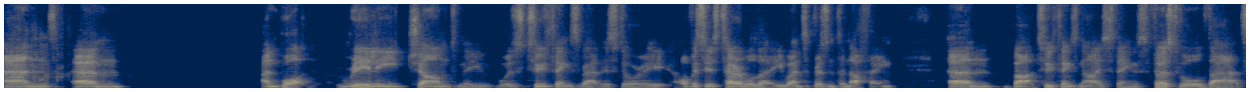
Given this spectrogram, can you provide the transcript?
and um, and what really charmed me was two things about this story. Obviously, it's terrible that he went to prison for nothing. Um, but two things, nice things. First of all, that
